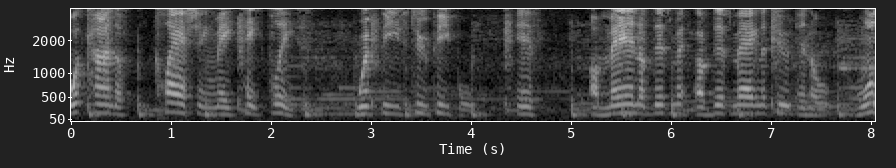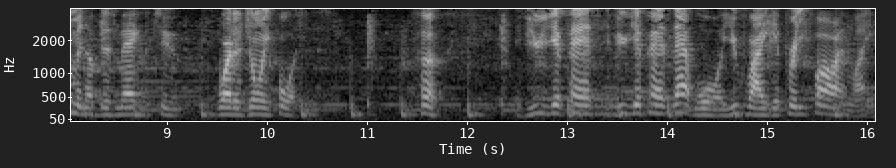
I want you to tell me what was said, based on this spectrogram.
what kind of clashing may take place with these two people if a man of this of this magnitude and a woman of this magnitude were to join forces. Huh. If you get past if you get past that war, you probably get pretty far in life.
